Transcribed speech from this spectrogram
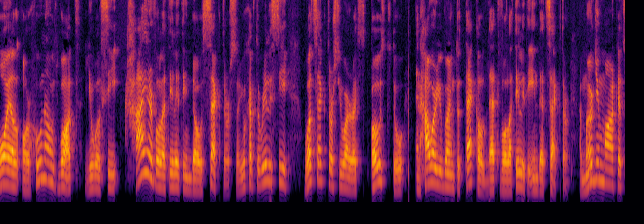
oil or who knows what, you will see higher volatility in those sectors. So you have to really see what sectors you are exposed to and how are you going to tackle that volatility in that sector. Emerging markets,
